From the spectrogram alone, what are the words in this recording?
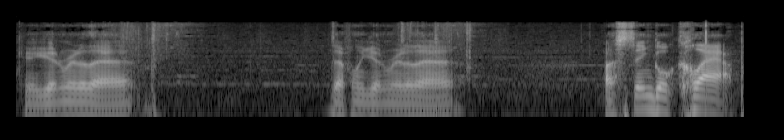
Okay, getting rid of that. Definitely getting rid of that. A single clap.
